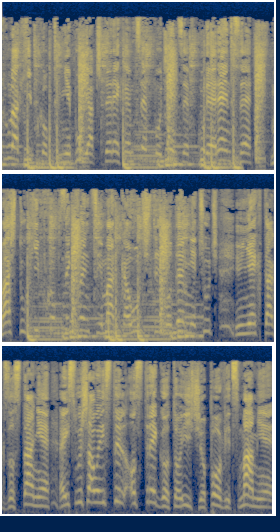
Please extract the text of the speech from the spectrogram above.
króla hip-hop, nie buja Czterech MC w podzięce, w górę ręce. Masz tu hip-hop sekwencję, marka łódź Tym ode mnie czuć i niech tak zostanie. Ej, słyszałeś styl ostrego, to idź opowiedz mamie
